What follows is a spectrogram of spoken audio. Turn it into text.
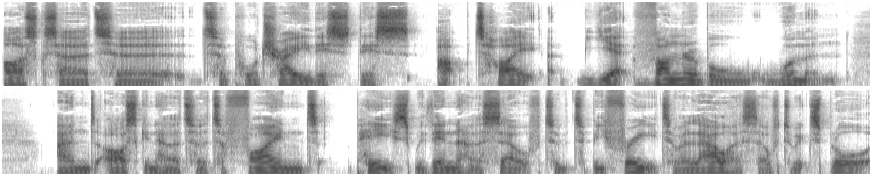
Asks her to to portray this this uptight yet vulnerable woman, and asking her to to find peace within herself to, to be free to allow herself to explore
